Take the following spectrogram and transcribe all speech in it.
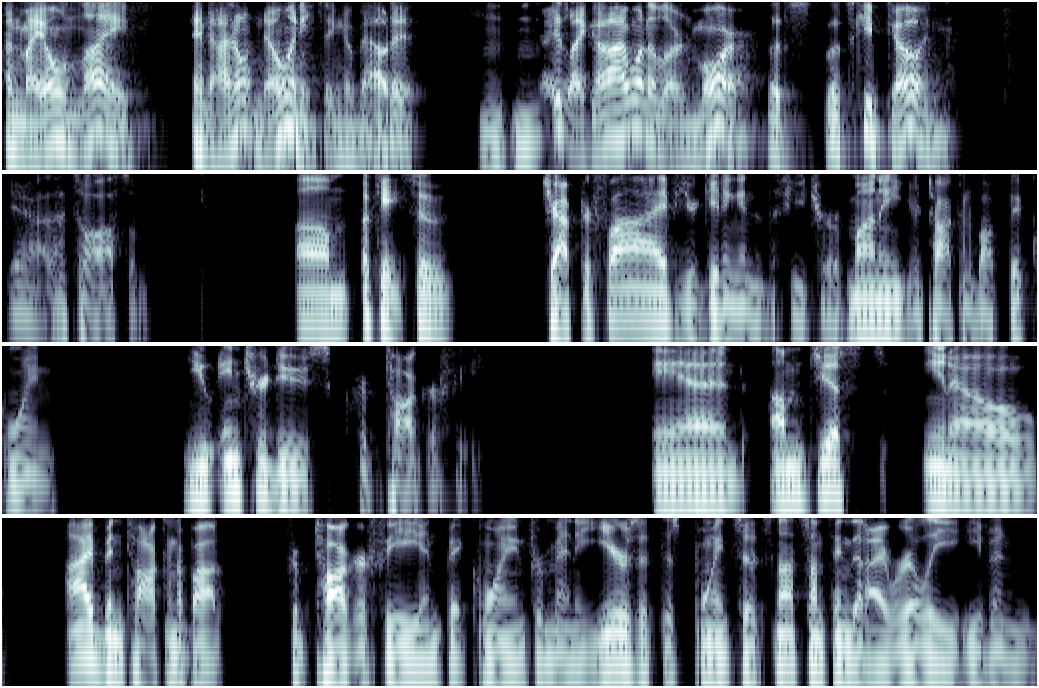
on my own life and i don't know anything about it mm-hmm. right? like oh, i want to learn more let's let's keep going yeah that's awesome um okay so chapter five, you're getting into the future of money. You're talking about Bitcoin. You introduce cryptography. And I'm just, you know, I've been talking about cryptography and Bitcoin for many years at this point. So it's not something that I really even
